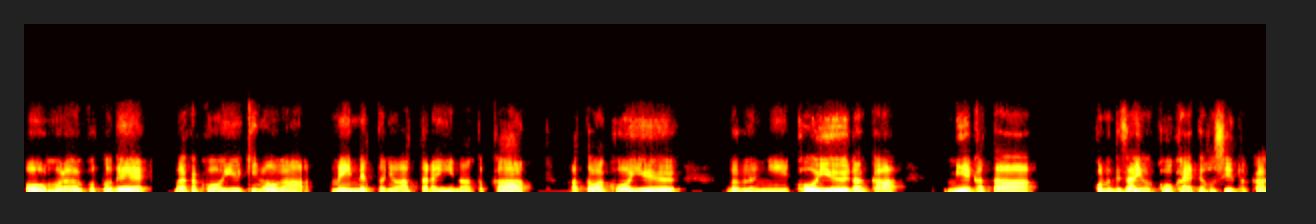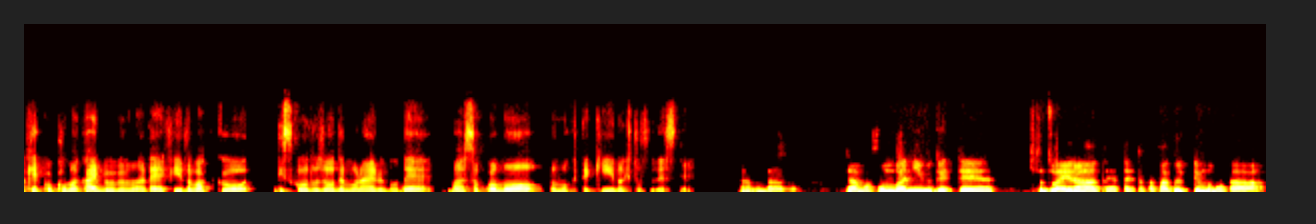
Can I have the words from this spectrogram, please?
をもらうことで、なんかこういう機能がメインネットにはあったらいいなとか、あとはこういう部分にこういうなんか見え方、このデザインをこう変えてほしいとか、結構細かい部分までフィードバックをディスコード上でもらえるので、まあそこも目的の一つですね。なるほど、なるほど。じゃあ、まあ本番に向けて、一つはエラーであったりとか、バグっていうものが、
